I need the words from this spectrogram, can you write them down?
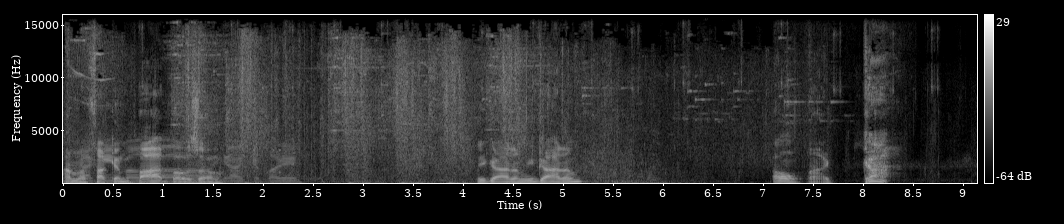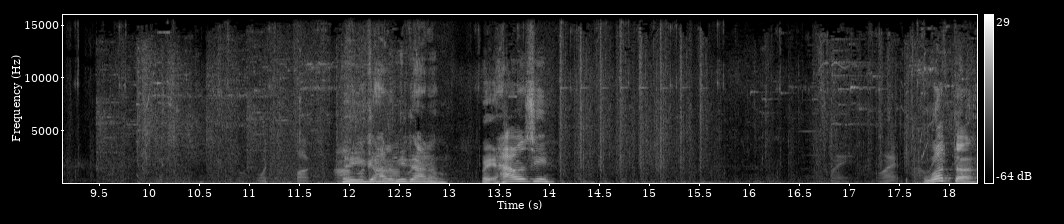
I'm a fucking bot bozo. You. You got him, you got him. Oh my god. What the fuck? No, you got him, you got him. Wait, how is he? Wait, what? Are What the-?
